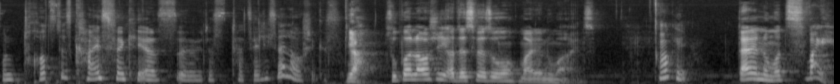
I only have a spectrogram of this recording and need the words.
und trotz des Kreisverkehrs äh, das tatsächlich sehr lauschig ist. Ja, super lauschig. Also das wäre so meine Nummer eins. Okay. Deine Nummer zwei.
